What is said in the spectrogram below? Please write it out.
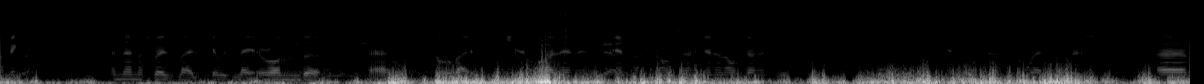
I think and then I suppose like it was later on that um, thought about using violin in, Yeah. in like an alter in an alternative kind of in an alternative way I suppose. Um,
